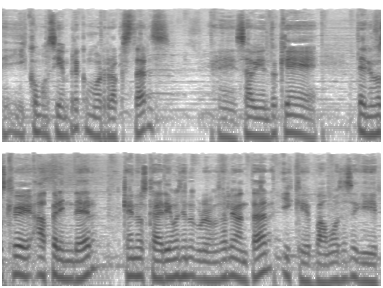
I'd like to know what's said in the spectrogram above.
eh, y como siempre como rockstars, sabiendo que tenemos que aprender, que nos caeríamos y nos volvemos a levantar y que vamos a seguir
